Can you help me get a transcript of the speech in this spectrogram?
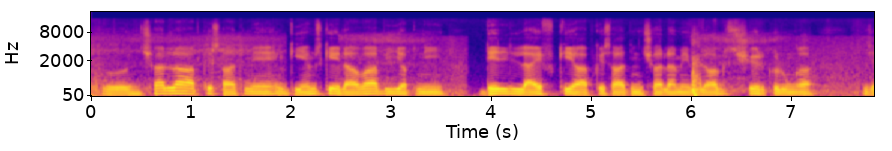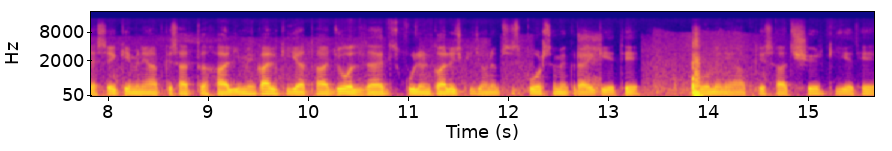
तो इन आपके साथ में गेम्स के अलावा भी अपनी डेली लाइफ के आपके साथ इन मैं ब्लॉग्स शेयर करूँगा। जैसे कि मैंने आपके साथ हाल ही में कल किया था, जो अलजैद स्कूल एंड कॉलेज की जानब से स्पोर्ट्स में कराए गए थे, वो मैंने आपके साथ शेयर किए थे।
